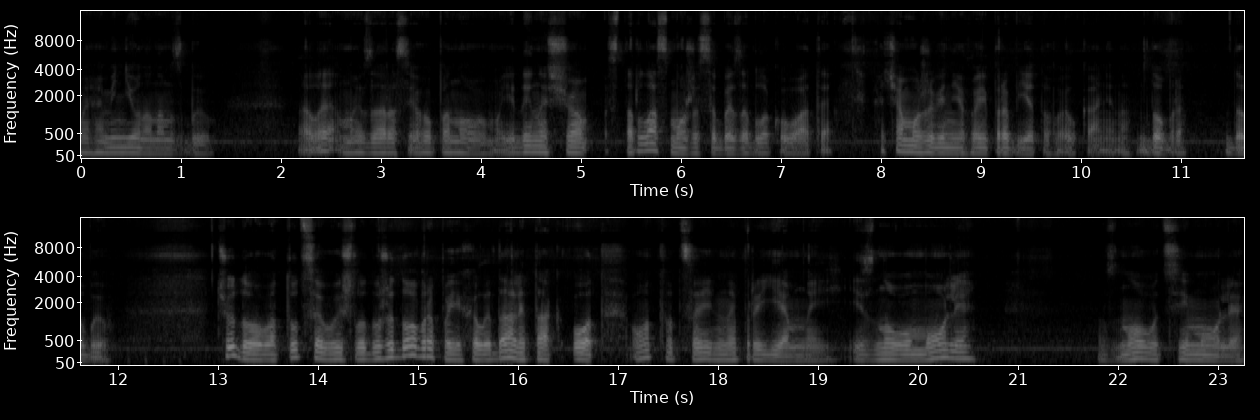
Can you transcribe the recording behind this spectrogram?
Мегаміньйона нам збив. Але ми зараз його поновимо. Єдине, що Старлас може себе заблокувати. Хоча, може, він його і проб'є, того Елканіна. Добре, добив. Чудово, тут все вийшло дуже добре. Поїхали далі. Так, от, от оцей неприємний. І знову молі. Знову ці молі.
